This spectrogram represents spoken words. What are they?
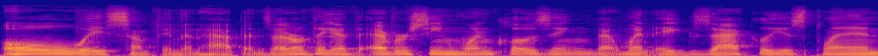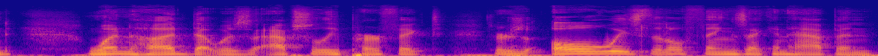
always something that happens. I don't think I've ever seen one closing that went exactly as planned. One HUD that was absolutely perfect. There's always little things that can happen,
